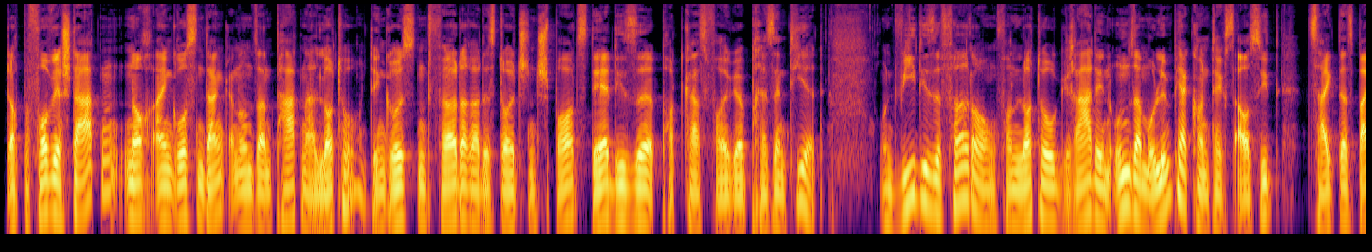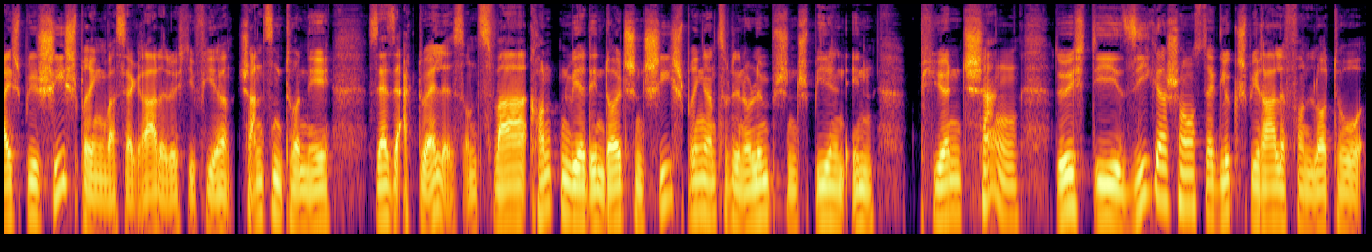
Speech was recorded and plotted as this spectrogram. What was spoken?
Doch bevor wir starten, noch einen großen Dank an unseren Partner Lotto, den größten Förderer des deutschen Sports, der diese Podcast-Folge präsentiert. Und wie diese Förderung von Lotto gerade in unserem Olympiakontext aussieht, zeigt das Beispiel Skispringen, was ja gerade durch die vier Schanzentournee sehr, sehr aktuell ist. Und zwar konnten wir den deutschen Skispringern zu den Olympischen Spielen in Pyeongchang durch die Siegerchance der Glücksspirale von Lotto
